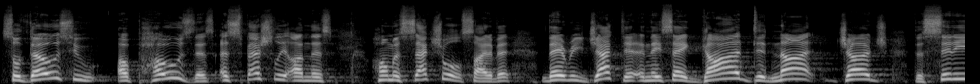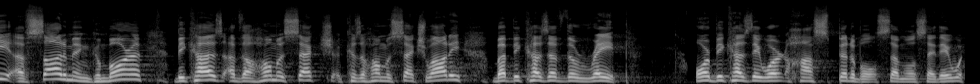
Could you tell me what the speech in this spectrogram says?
So those who oppose this, especially on this homosexual side of it, they reject it and they say God did not judge the city of Sodom and Gomorrah because of the homosexual because of homosexuality, but because of the rape or because they weren't hospitable, some will say. They, were,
